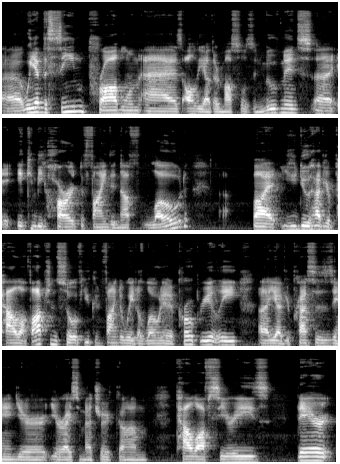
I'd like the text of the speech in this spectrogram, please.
uh, we have the same problem as all the other muscles and movements. Uh, it, it, can be hard to find enough load but you do have your Pallof options. So if you can find a way to load it appropriately, uh, you have your presses and your, your isometric um, Pallof series there.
